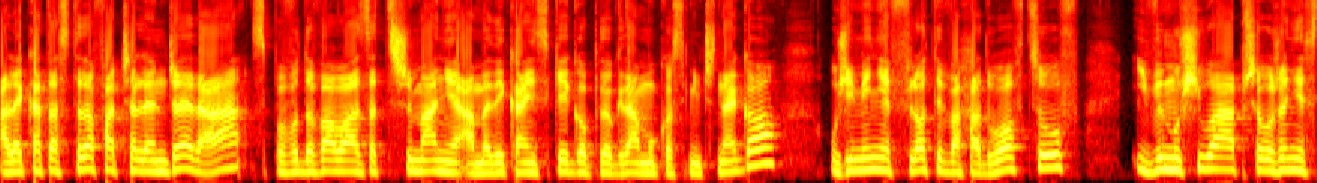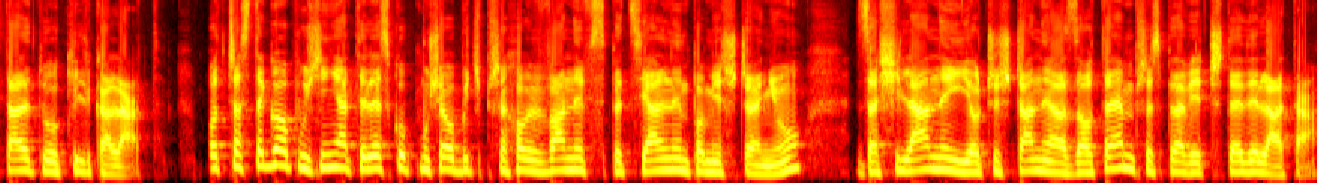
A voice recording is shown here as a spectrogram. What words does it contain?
ale katastrofa Challengera spowodowała zatrzymanie amerykańskiego programu kosmicznego, uziemienie floty wahadłowców i wymusiła przełożenie startu o kilka lat. Podczas tego opóźnienia teleskop musiał być przechowywany w specjalnym pomieszczeniu, zasilany i oczyszczany azotem przez prawie 4 lata.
